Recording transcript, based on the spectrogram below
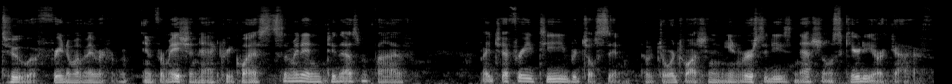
to a Freedom of Information Act request submitted in 2005 by Jeffrey T. Richelson of George Washington University's National Security Archive.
